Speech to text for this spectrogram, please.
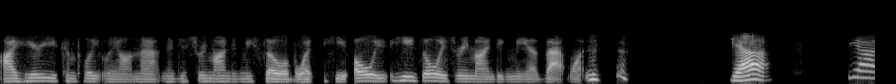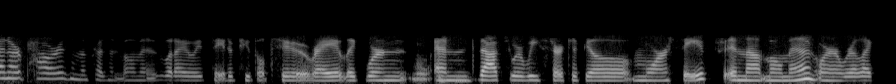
I hear you completely on that, and it just reminded me so of what he always he's always reminding me of that one. yeah, yeah, and our power is in the present moment is what I always say to people too, right? Like we're and mm-hmm. that's where we start to feel more safe in that moment where we're like,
